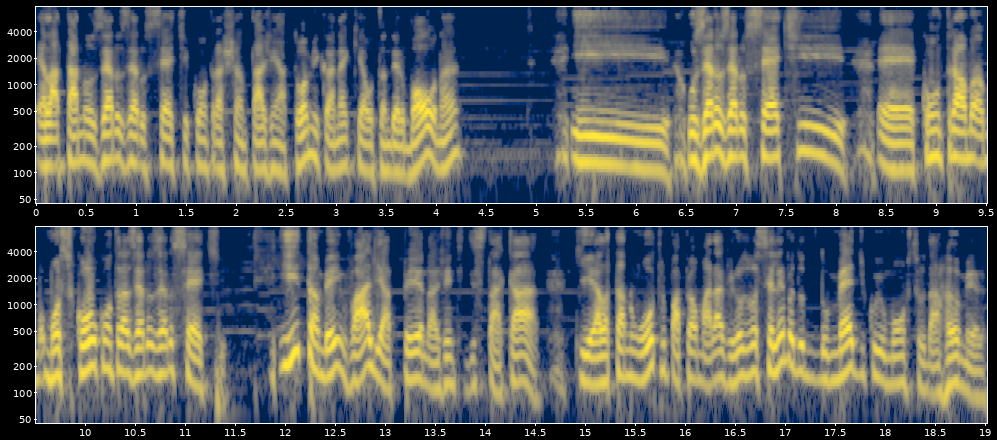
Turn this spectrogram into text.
Ela tá no 007 contra a chantagem atômica, né? Que é o Thunderball, né? E o 007 é, contra Moscou contra 007. E também vale a pena a gente destacar que ela tá num outro papel maravilhoso. Você lembra do, do médico e o monstro da Hammer?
